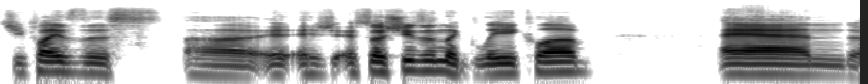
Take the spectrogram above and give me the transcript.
she plays this. Uh, i- i- so she's in the Glee Club, and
